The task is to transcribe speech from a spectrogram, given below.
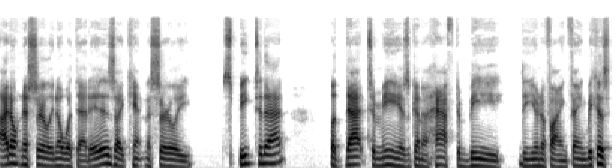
i don't necessarily know what that is i can't necessarily speak to that but that to me is going to have to be the unifying thing because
